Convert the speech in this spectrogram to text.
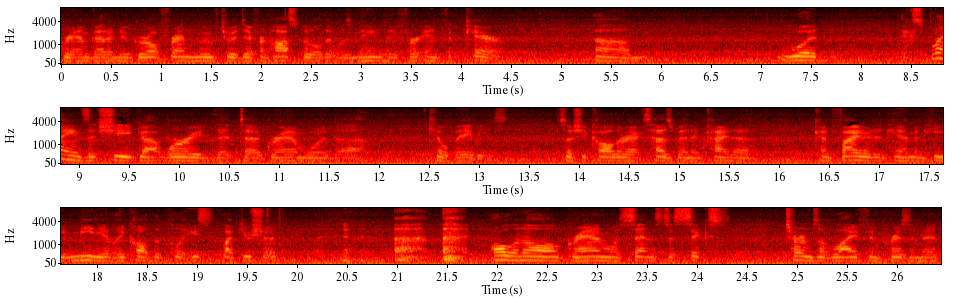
Graham got a new girlfriend, moved to a different hospital that was mainly for infant care. Um, Wood explains that she got worried that uh, Graham would uh, kill babies, so she called her ex-husband and kind of confided in him, and he immediately called the police, like you should. all in all, Graham was sentenced to six terms of life imprisonment,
